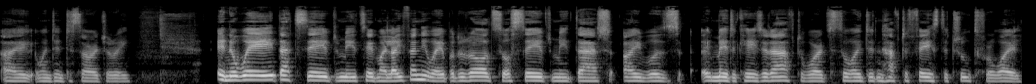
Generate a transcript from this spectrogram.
I went into surgery. In a way, that saved me. It saved my life anyway, but it also saved me that I was medicated afterwards, so I didn't have to face the truth for a while.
